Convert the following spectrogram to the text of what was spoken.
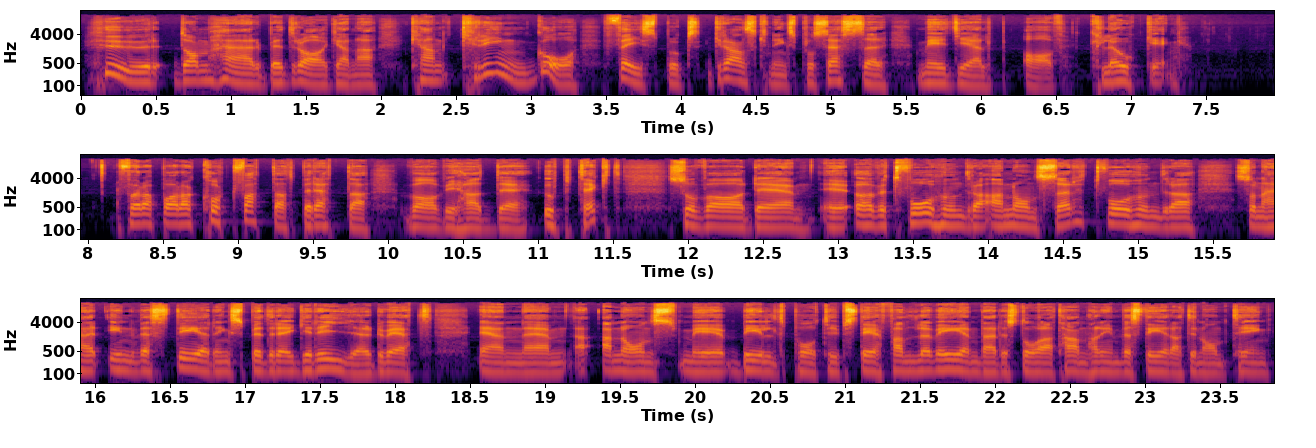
hur de här bedragarna kan kringgå Facebooks granskningsprocesser med hjälp av cloaking. För att bara kortfattat berätta vad vi hade upptäckt så var det eh, över 200 annonser, 200 sådana här investeringsbedrägerier. Du vet, en eh, annons med bild på typ Stefan Löfven där det står att han har investerat i någonting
